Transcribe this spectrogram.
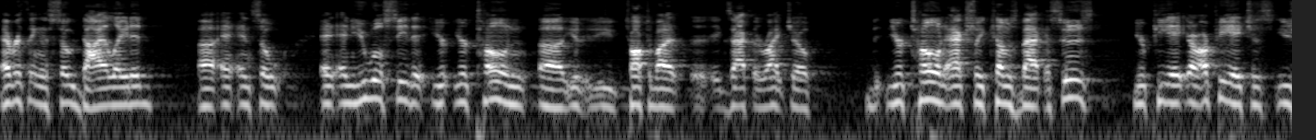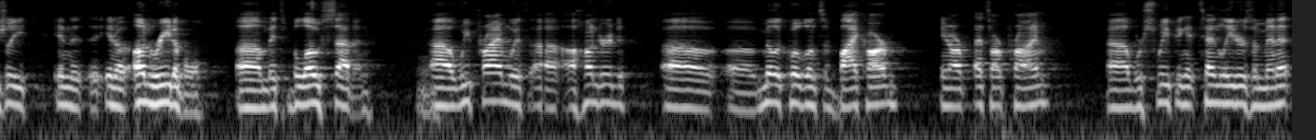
Everything is so dilated, uh, and, and, so and, and, you will see that your your tone. Uh, you, you, talked about it uh, exactly right, Joe. Your tone actually comes back as soon as your pH. Our pH is usually in the you know unreadable. Um, it's below seven. Uh, we prime with uh, a uh, hundred uh, milliequivalents of bicarb in our. That's our prime uh, we're sweeping at 10 liters a minute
